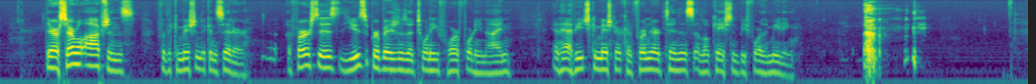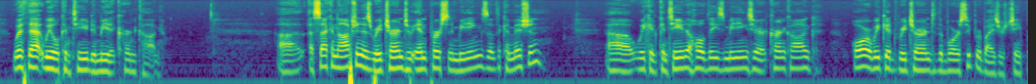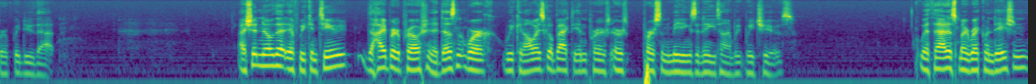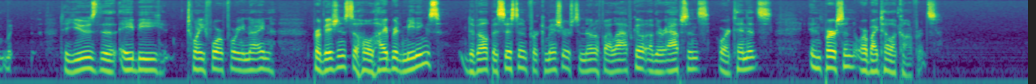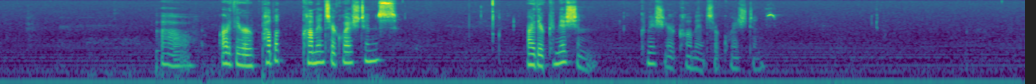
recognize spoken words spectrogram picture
there are several options for the commission to consider. The first is to use the provisions of 2449 and have each commissioner confirm their attendance and location before the meeting. With that, we will continue to meet at KernCog. Uh, a second option is return to in-person meetings of the commission. Uh, we could continue to hold these meetings here at KernCog, or we could return to the Board of Supervisors chamber if we do that. I should know that if we continue the hybrid approach and it doesn't work, we can always go back to in-person meetings at any time we, we choose. With that as my recommendation, to use the AB 2449 provisions to hold hybrid meetings, develop a system for commissioners to notify LAFCO of their absence or attendance in person or by teleconference. Uh, Are there public comments or questions? Are there commission, commissioner comments or questions?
